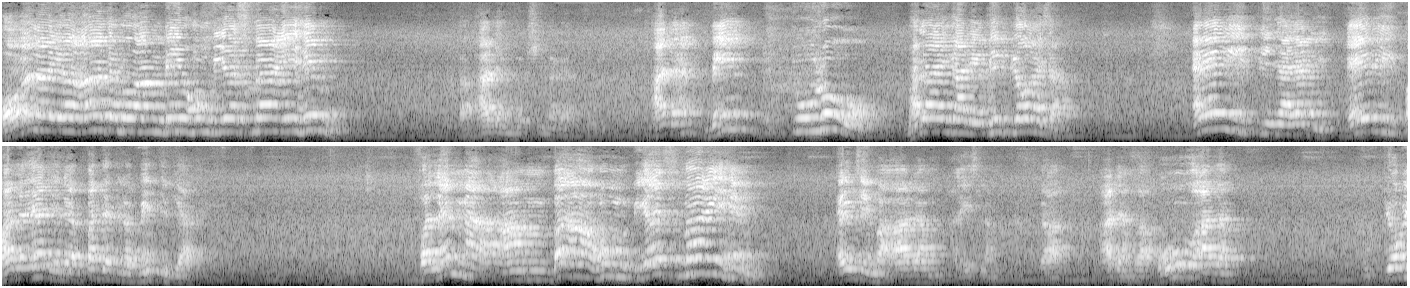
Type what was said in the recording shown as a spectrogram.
ဘောလာယာအာဒမအန်ဘီဟွမ်ဘီအစမာအီဟင်အာဒမကိုရှင်မြတ်ကအာဒမမင်းသူတို့မလာယာတွေမင်းပြောလိုက်စားအဲ့ဒီပညာရည်အဲ့ဒီဘာလာရည်တွေပတ်သက်ပြီးတော့မင်းတင်ပြတယ် فلما أنبأهم بأسمائهم အဲ့ဒီမှာအာဒမ်အလိုင်စလမ်ကအာဒမ်ကဟိုးအာဒမ်ပြောပြ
